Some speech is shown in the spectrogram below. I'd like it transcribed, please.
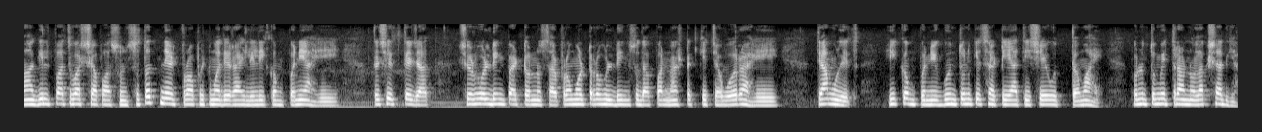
मागील पाच वर्षापासून सतत नेट प्रॉफिटमध्ये राहिलेली कंपनी आहे. तसेच त्याच्यात शेअर होल्डिंग पॅटर्ननुसार प्रमोटर होल्डिंगसुद्धा पन्नास टक्केच्या वर आहे. त्यामुळेच ही कंपनी गुंतवणुकीसाठी अतिशय उत्तम आहे. परंतु मित्रांनो लक्षात घ्या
